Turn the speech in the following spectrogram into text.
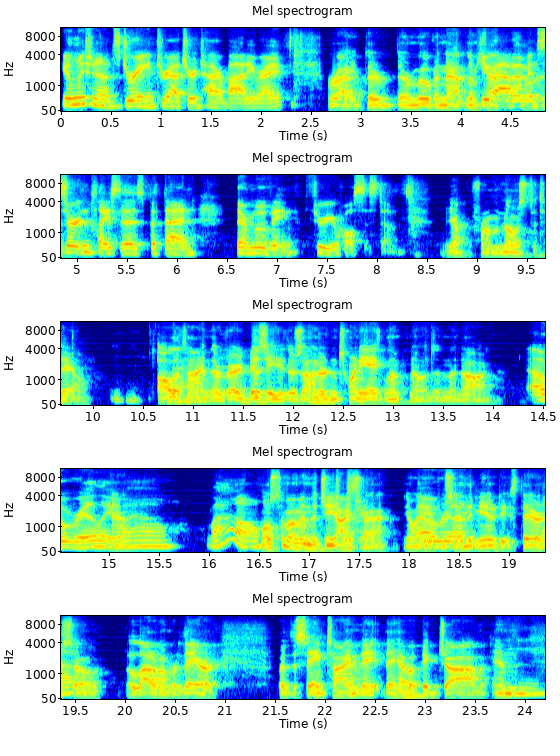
your lymph nodes drain throughout your entire body, right? Right. They're they're moving that lymph. You have them fluid. in certain places, but then they're moving through your whole system. Yep, from nose to tail. Mm-hmm. All okay. the time. They're very busy. There's 128 lymph nodes in the dog. Oh, really? Yeah. Wow. Wow. Most of them in the GI tract. You know, 80% oh, really? of the immunity is there. Oh. So a lot of them are there. But at the same time, they, they have a big job. And mm-hmm.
